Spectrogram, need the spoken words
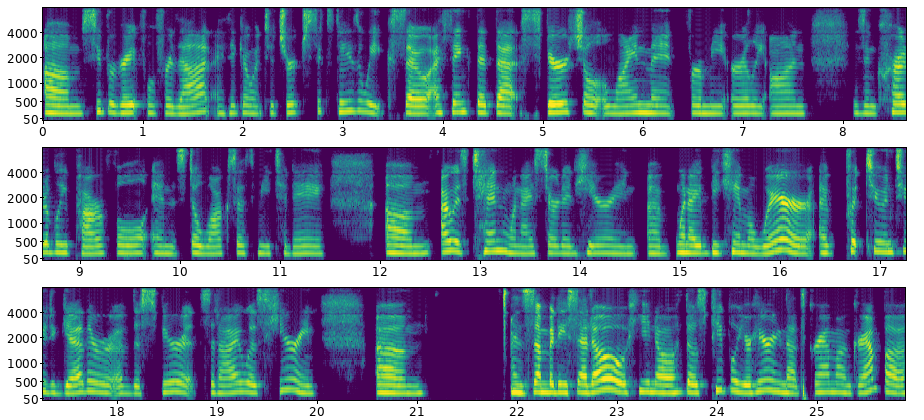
um, super grateful for that. I think I went to church six days a week. So I think that that spiritual alignment for me early on is incredibly powerful and it still walks with me today. Um, I was 10 when I started hearing, uh, when I became aware, I put two and two together of the spirits that I was hearing. Um, and somebody said oh you know those people you're hearing that's grandma and grandpa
